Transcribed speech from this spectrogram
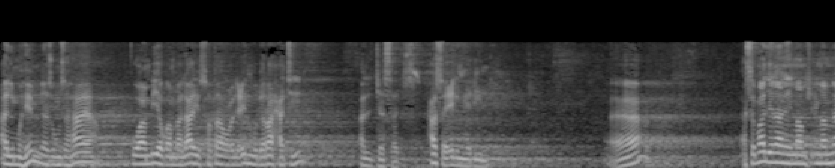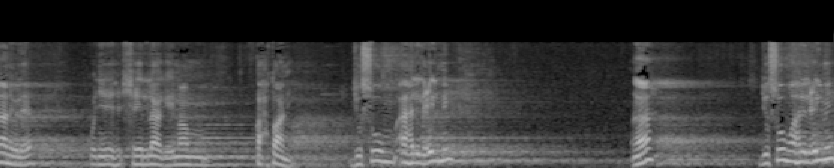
almuhim nazungumza haya kuambia kwamba la yusatau alilmu birahati aljasad hasa ilmu ya dini asemaje nani imam imam nani yule kwenye shairi lake imam qahtani jusum ahli alilmi eh jusum ahli alilmi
